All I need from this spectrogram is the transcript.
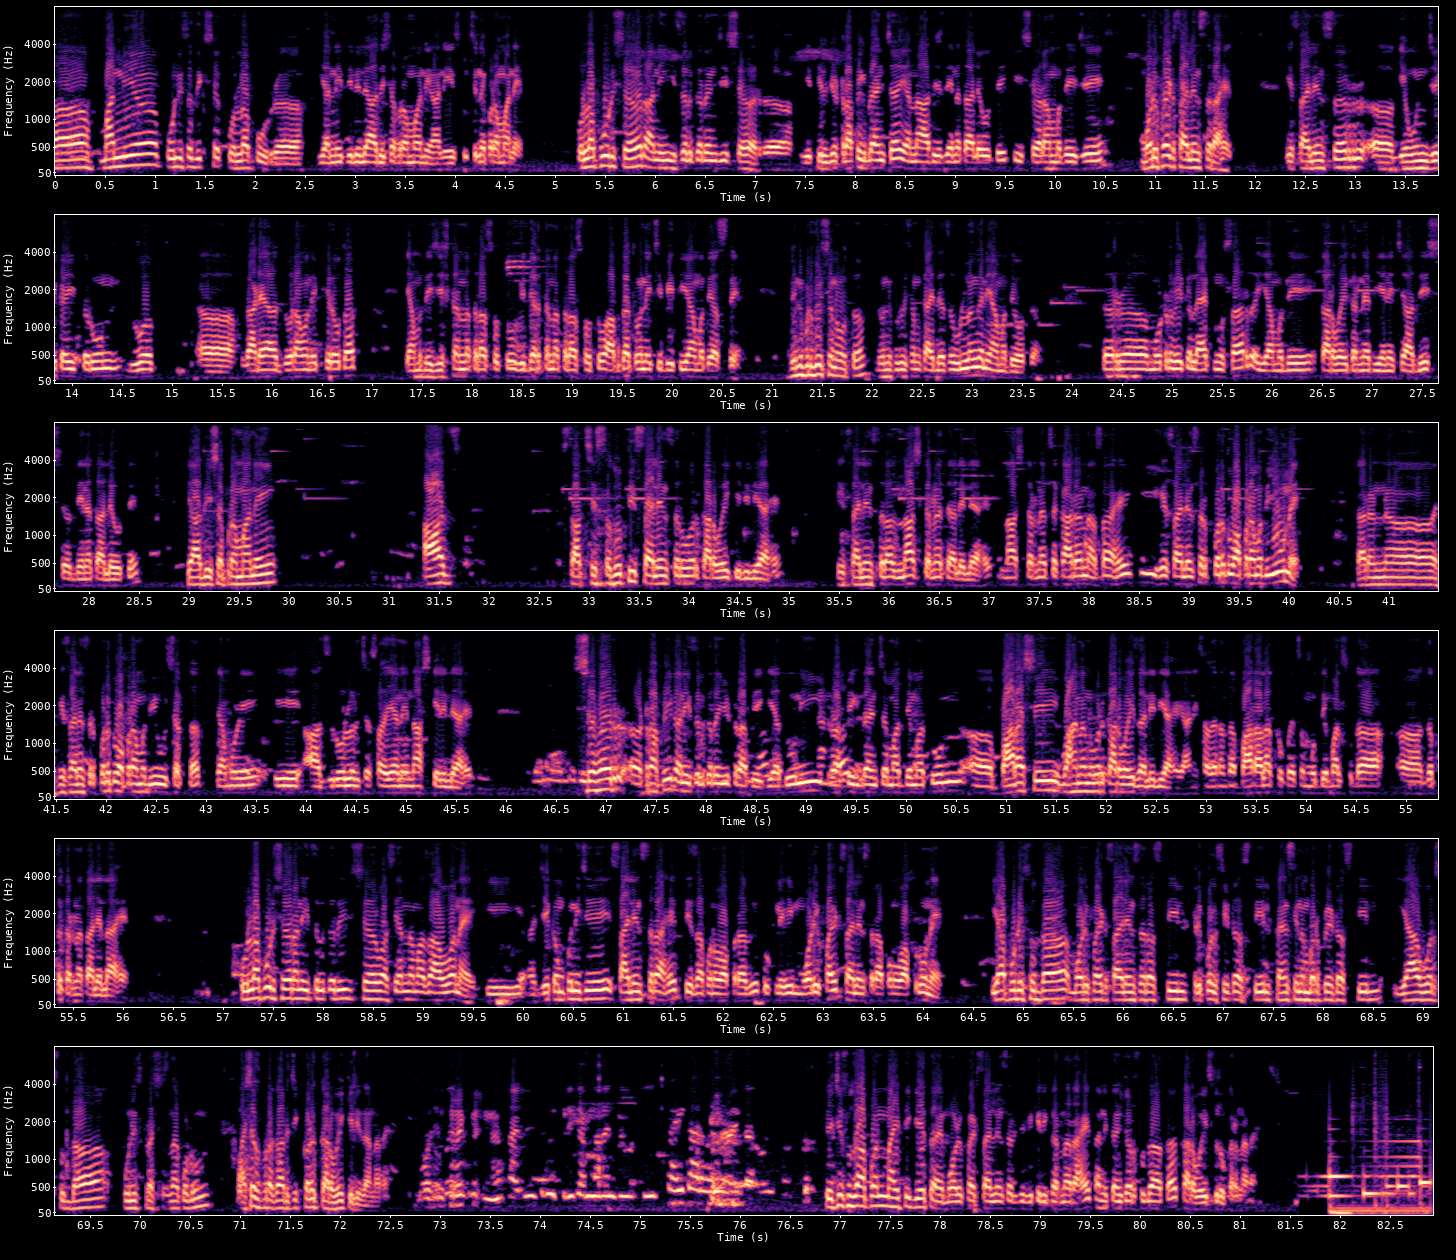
माननीय पोलीस अधीक्षक कोल्हापूर यांनी दिलेल्या आदेशाप्रमाणे आणि सूचनेप्रमाणे कोल्हापूर शहर आणि इचलकरंजी शहर येथील जे ट्रॅफिक ब्रँच आहे यांना आदेश देण्यात आले होते की शहरामध्ये जे मॉडिफाईड सायलेन्सर आहेत हे सायलेन्सर घेऊन जे काही तरुण युवक गाड्या जोरामध्ये फिरवतात यामध्ये ज्येष्ठांना त्रास होतो विद्यार्थ्यांना त्रास होतो अपघात होण्याची भीती यामध्ये असते. ध्वनी प्रदूषण होतं ध्वनी प्रदूषण कायद्याचं उल्लंघन यामध्ये होतं. तर मोटर व्हेकल ऍक्टनुसार यामध्ये कारवाई करण्यात येण्याचे आदेश देण्यात आले होते. या आदेशाप्रमाणे आज सातशे सदोतीस सायलेन्सरवर कारवाई केलेली आहे. हे सायलेन्सर आज नाश करण्यात आलेले आहे नाश करण्याचं कारण असं आहे की हे सायलेन्सर परत वापरामध्ये येऊ नये. कारण हे सायलेन्सर परत वापरामध्ये येऊ शकतात. त्यामुळे हे आज रोलरच्या सहाय्याने नाश केलेले आहेत. शहर ट्रॅफिक आणि इचलकरंजी ट्रॅफिक या दोन्ही ट्रॅफिक ब्रँचच्या माध्यमातून बाराशे वाहनांवर कारवाई झालेली आहे आणि साधारणतः बारा लाख रुपयाचा मुद्देमाल सुद्धा जप्त करण्यात आलेला आहे. कोल्हापूर शहर आणि इचलकरंजी शहरवासियांना माझं आव्हान आहे की जे कंपनीचे सायलेन्सर आहेत तेच आपण वापरावे. कुठलेही मॉडिफाईड सायलेन्सर आपण वापरू नये. यापुढे सुद्धा मॉडिफाईड सायलेन्सर असतील ट्रिपल सीट असतील फॅन्सी नंबर प्लेट असतील यावर सुद्धा पोलीस प्रशासनाकडून अशाच प्रकारची कडक कारवाई केली जाणार आहे. त्याची सुद्धा आपण माहिती घेत आहे. मॉडिफाईड सायलेन्सरची विक्री करणार आहेत आणि त्यांच्यावर सुद्धा आता कारवाई सुरू करणार आहे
